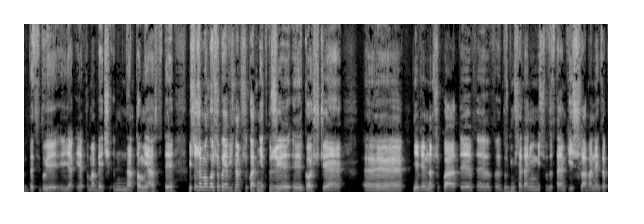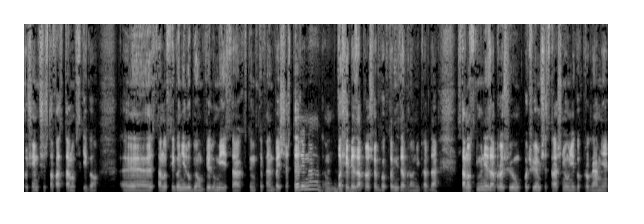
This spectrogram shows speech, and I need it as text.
decyduje jak, jak to ma być. Natomiast e, myślę, że mogą się pojawić na przykład niektórzy goście nie wiem, na przykład w, w drugim śniadaniu mistrzów dostałem jakiś szlaban, jak zaprosiłem Krzysztofa Stanowskiego. Stanowskiego nie lubią w wielu miejscach, w tym w TVN24, no do siebie zaproszę, bo kto mi zabroni, prawda? Stanowski mnie zaprosił, poczułem się strasznie u niego w programie.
